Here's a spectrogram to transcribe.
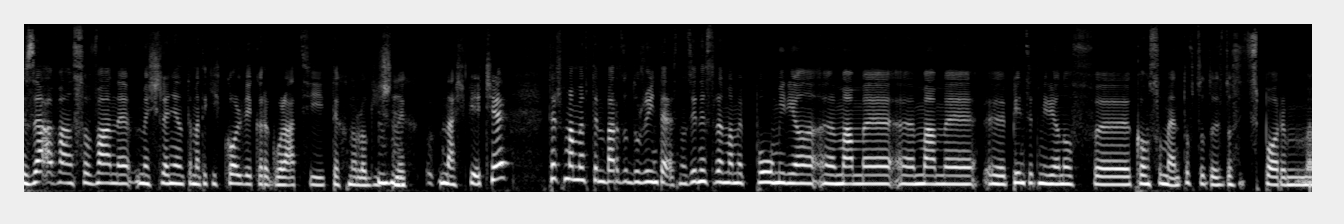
zaawansowane myślenie na temat jakichkolwiek regulacji technologicznych mhm. na świecie. Też mamy w tym bardzo duży interes. No z jednej strony mamy pół miliona, e, mamy, e, mamy 500 milionów konsumentów, co to jest dosyć sporym,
